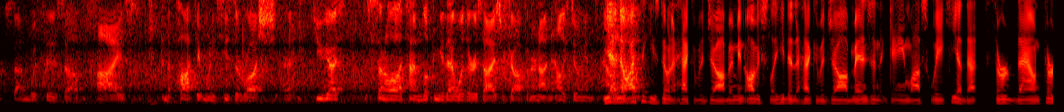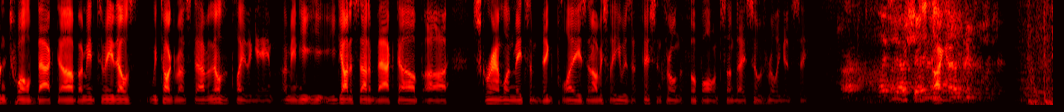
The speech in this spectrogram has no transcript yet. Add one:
Hurts done with his um, eyes in the pocket when he sees the rush. Uh, do you guys spend a lot of time looking at that, whether his eyes are dropping or not, and how he's doing? And how Yeah, he's no, I think he's doing a heck of a job. I mean, obviously, he did a heck of a job managing the game last week. He had that third down, third and 12 backed up. I mean, to me, that was, we talked about stat, but that was the play of the game. I mean, he, he, he got us out of backed up, uh, scrambling, made some big plays, and obviously, he was efficient throwing the football on Sunday, so it was really good to see. Thanks, Shane. All right, guys, thanks.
